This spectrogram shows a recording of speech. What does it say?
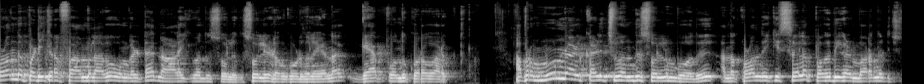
குழந்தை படிக்கிற ஃபார்முலாவை உங்கள்கிட்ட நாளைக்கு வந்து சொல்லுது சொல்லிவிடும் கூடுதல். ஏன்னா கேப் வந்து குறைவாக இருக்குது. அப்புறம் மூணு நாள் கழித்து வந்து சொல்லும்போது அந்த குழந்தைக்கு சில பகுதிகள் மறந்துடுச்சு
